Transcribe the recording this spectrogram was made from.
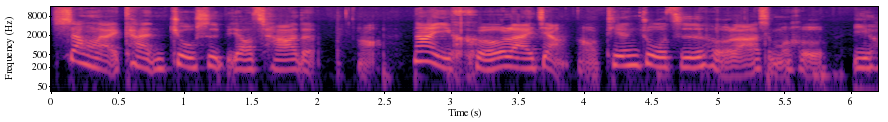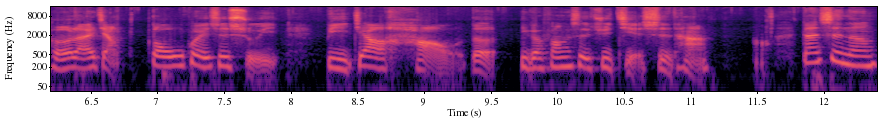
上来看就是比较差的啊。那以合来讲，啊，天作之合啦，什么合，以合来讲都会是属于比较好的一个方式去解释它啊。但是呢，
